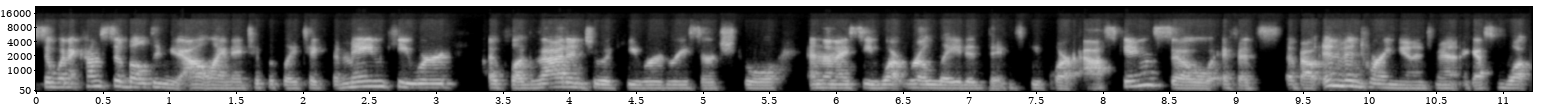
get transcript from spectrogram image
So when it comes to building the outline, I typically take the main keyword, I plug that into a keyword research tool, and then I see what related things people are asking. So if it's about inventory management, I guess what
